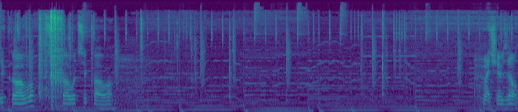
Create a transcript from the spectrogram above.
Цікаво, цікаво, цікаво. Значить, я взяв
